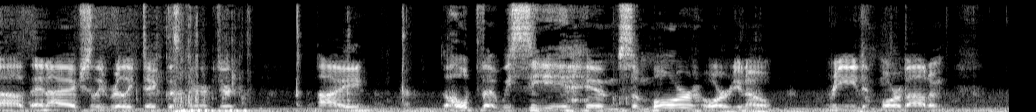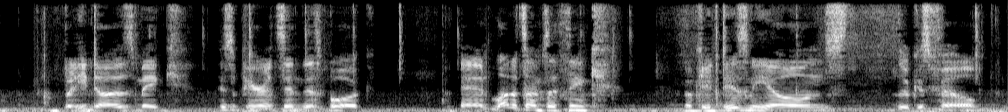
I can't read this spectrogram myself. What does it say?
Uh, and I actually really dig this character. I hope that we see him some more, or, you know, read more about him. But he does make his appearance in this book. And a lot of times I think, okay, Disney owns Lucasfilm.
